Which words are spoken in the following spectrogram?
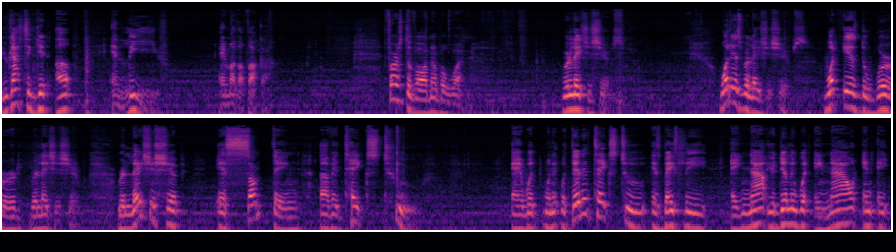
you got to get up and leave a motherfucker. First of all, number one, relationships. What is relationships? What is the word relationship? Relationship is something of it takes two. And with, when it, within it takes two is basically a noun. You're dealing with a noun and a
